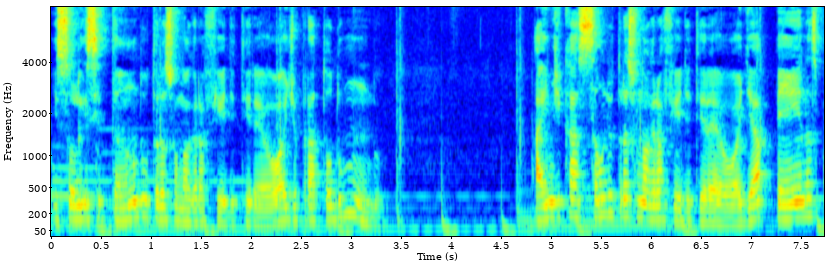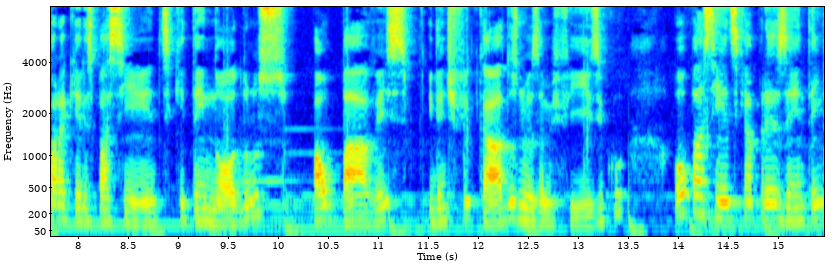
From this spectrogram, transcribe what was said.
e solicitando ultrassonografia de tireoide para todo mundo. A indicação de ultrassonografia de tireoide é apenas para aqueles pacientes que têm nódulos palpáveis identificados no exame físico ou pacientes que apresentem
